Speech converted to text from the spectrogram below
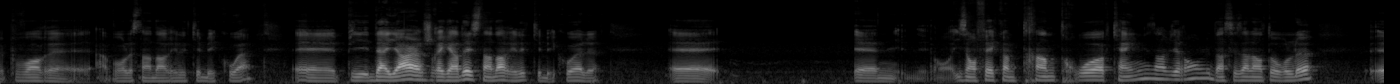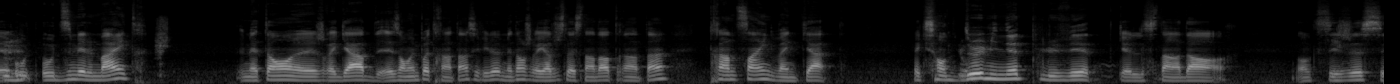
euh, pouvoir euh, avoir le standard élite québécois. Euh, puis d'ailleurs, je regardais le standard élite québécois. Là. Ils ont fait comme 33-15 environ dans ces alentours-là. Mm-hmm. au, 10 000 mètres, mettons, je regarde, elles ont même pas 30 ans ces filles-là, mettons, je regarde juste le standard 30 ans, 35-24. Fait qu'ils sont deux minutes plus vite que le standard. Donc c'est juste,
